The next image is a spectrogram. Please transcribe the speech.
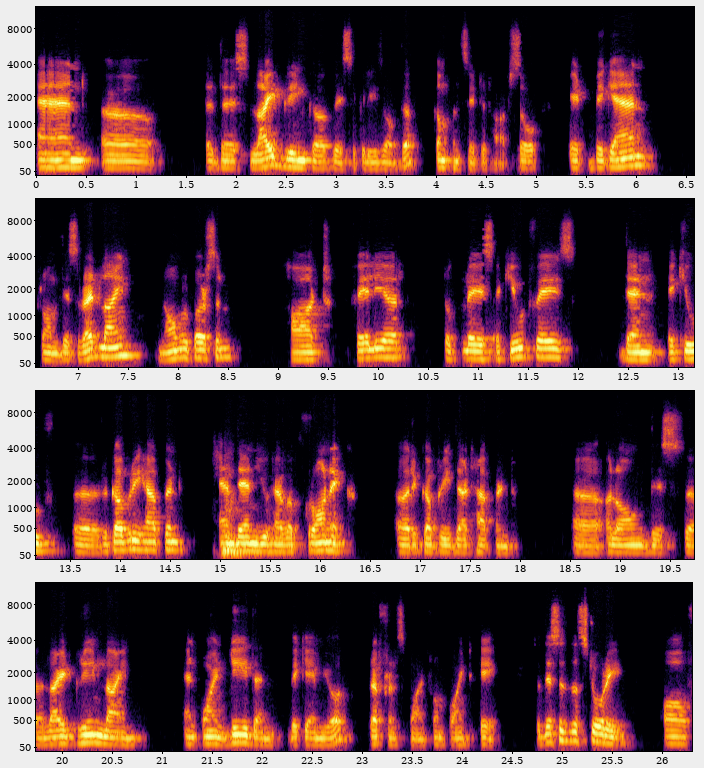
And uh, this light green curve basically is of the compensated heart. So it began from this red line, normal person, heart failure, took place acute phase, then acute uh, recovery happened, and then you have a chronic uh, recovery that happened uh, along this uh, light green line and point D then became your reference point from point A. So this is the story of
